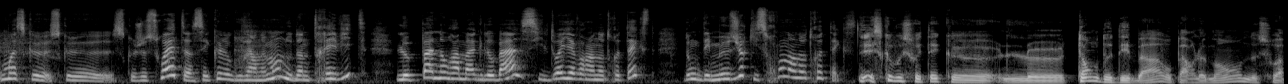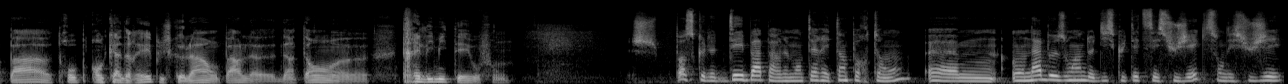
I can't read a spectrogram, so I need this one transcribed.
moi, ce que, ce que, ce que je souhaite, c'est que le gouvernement nous donne très vite le panorama global, s'il doit y avoir un autre texte, donc des mesures qui seront dans notre texte. Est-ce que vous souhaitez que le temps de débat au Parlement ne soit pas trop encadré, puisque là, on parle d'un temps euh, très limité, au fond? Je pense que le débat parlementaire est important. Euh, on a besoin de discuter de ces sujets, qui sont des sujets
